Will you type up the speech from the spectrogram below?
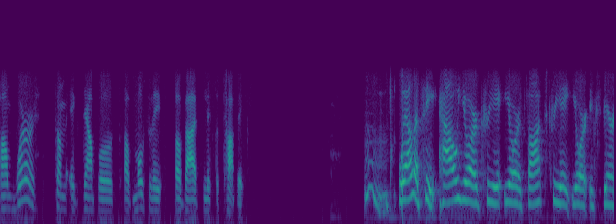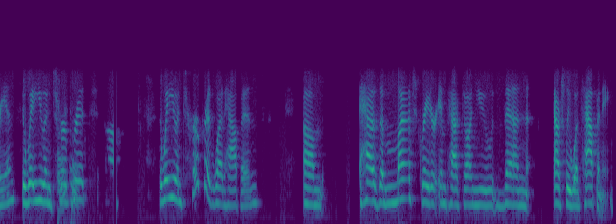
um, what are some examples of mostly that list of topics? Mm. Well, let's see how your create your thoughts create your experience, the way you interpret the way you interpret what happens um, has a much greater impact on you than actually what's happening.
